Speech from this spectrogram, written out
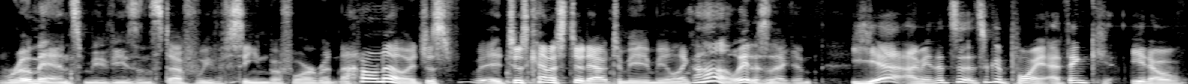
romance movies and stuff we've seen before. But I don't know, it just it just kind of stood out to me and being like, "Oh, wait a second. Yeah, I mean that's a, that's a good point. I think you know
